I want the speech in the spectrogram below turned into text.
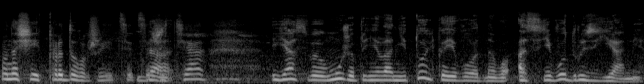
вона ще й продовжується, це Да. життя. Я своего мужа приняла не только его одного, а с его друзьями.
